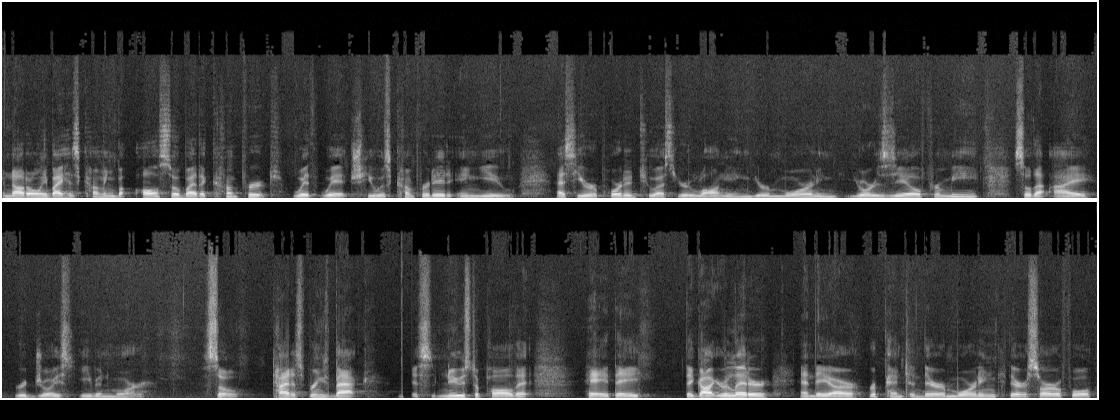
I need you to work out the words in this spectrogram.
And not only by his coming, but also by the comfort with which he was comforted in you, as he reported to us your longing, your mourning, your zeal for me, so that I rejoiced even more. So Titus brings back this news to Paul that, hey, they they got your letter and they are repentant. They are mourning, they are sorrowful,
